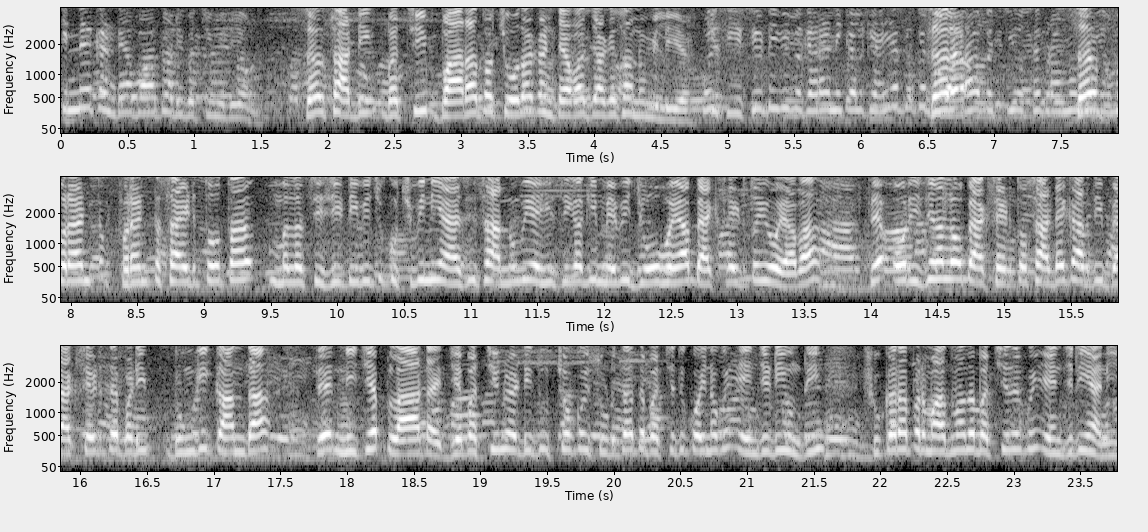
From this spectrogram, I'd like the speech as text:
ਕਿੰਨੇ ਘੰਟਿਆਂ ਬਾਅਦ ਤੁਹਾਡੀ ਬੱਚੀ ਮਿਲੀ ਹੁਣ? ਸਰ ਸਾਡੀ ਬੱਚੀ 12 ਤੋਂ 14 ਘੰਟਿਆਂ ਬਾਅਦ ਜਾ ਕੇ ਸਾਨੂੰ ਮਿਲੀ ਹੈ। ਕੋਈ ਸੀਸੀਟੀਵੀ ਵਗੈਰਾ ਨਿਕਲ ਕੇ ਆਈ ਹੈ? ਕਿਉਂਕਿ ਸਰ 12 ਬੱਚੀ ਉੱਥੇ ਬਰਾਮਦ ਸਰ। ਫਰੰਟ ਫਰੰਟ ਸਾਈਡ ਤੋਂ ਤਾਂ ਮਤਲਬ ਸੀਸੀਟੀਵੀ 'ਚ ਕੁਝ ਵੀ ਨਹੀਂ ਆਇਆ ਸੀ। ਸਾਨੂੰ ਵੀ ਇਹੀ ਸੀਗਾ ਕਿ ਮੇਬੀ ਜੋ ਹੋਇਆ ਬੈਕ ਸਾਈਡ ਤੋਂ ਹੀ ਹੋਇਆ ਵਾ। ਤੇ ਓਰੀਜਨਲ ਉਹ ਬੈਕ ਸਾਈਡ ਤੋਂ ਸਾਡੇ ਘਰ ਦੀ ਬੈਕ ਸਾਈਡ ਤੇ ਬੜੀ ਡੂੰਗੀ ਕੰਧ ਆ। ਤੇ ਨੀਚੇ ਪਲਾਟ ਹੈ। ਜੇ ਬੱਚੀ ਨੂੰ ਐਡੀ ਉੱਚੋਂ ਕੋਈ ਸੁੱਟਦਾ ਤੇ ਬੱਚੇ ਦੀ ਕੋਈ ਨਾ ਕੋਈ ਇੰਜਰੀ ਹੁੰਦੀ। ਸ਼ੁਕਰ ਹੈ ਪਰਮਾਤਮਾ ਦੇ ਬੱਚੇ ਦੇ ਕੋਈ ਇੰਜਰੀ ਹੈ ਨਹੀਂ।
